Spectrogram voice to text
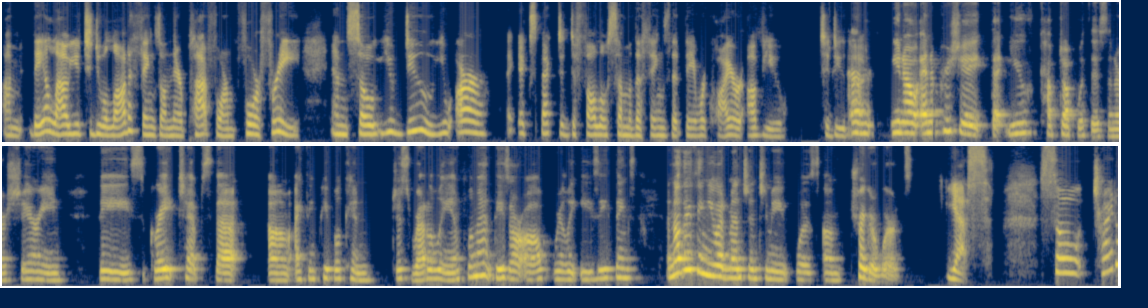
Um, they allow you to do a lot of things on their platform for free. And so you do, you are expected to follow some of the things that they require of you to do that. And, you know, and appreciate that you've kept up with this and are sharing these great tips that um, I think people can just readily implement. These are all really easy things. Another thing you had mentioned to me was um, trigger words. Yes. So try to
